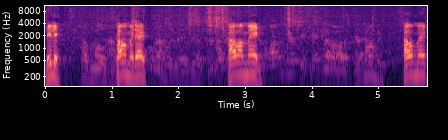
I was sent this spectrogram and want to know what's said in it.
લઈ લે. ખાવા મેડ ડાડ ખાવા મેડ ખાવા મેડ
